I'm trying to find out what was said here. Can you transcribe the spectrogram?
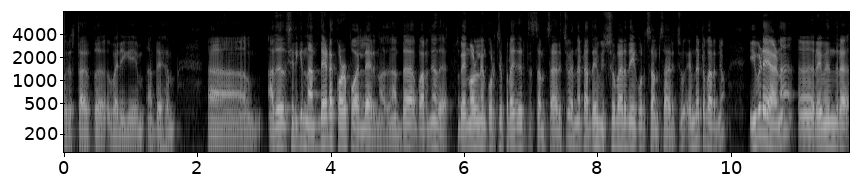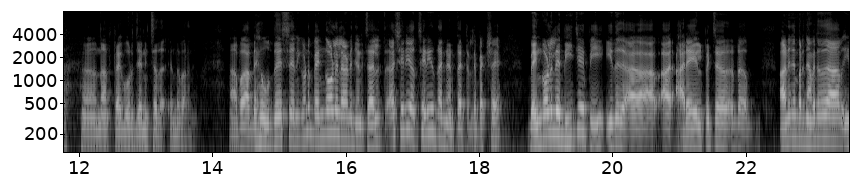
ഒരു സ്ഥലത്ത് വരികയും അദ്ദേഹം അത് ശരിക്കും നദ്ദയുടെ കുഴപ്പമല്ലായിരുന്നു. അത് നദ്ദ പറഞ്ഞത് ബംഗാളിനെ കുറിച്ച് പ്രകീർത്തി സംസാരിച്ചു എന്നിട്ട് അദ്ദേഹം വിശ്വഭാരതിയെക്കുറിച്ച് സംസാരിച്ചു എന്നിട്ട് പറഞ്ഞു ഇവിടെയാണ് രവീന്ദ്രനാഥ് ടാഗോർ ജനിച്ചത് എന്ന് പറഞ്ഞു. അപ്പോൾ അദ്ദേഹം ഉദ്ദേശിച്ചത് എനിക്കൊണ്ട് ബംഗാളിലാണ് ജനിച്ചത്. അതിൽ അത് ശരി ശരി തന്നെയാണ് തെറ്റല്ലേ? പക്ഷേ ബംഗാളിലെ ബി ജെ പി ഇത് ആരെ ഏൽപ്പിച്ച ആണ് ഞാൻ പറഞ്ഞത്. അവരത് ആ ഈ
